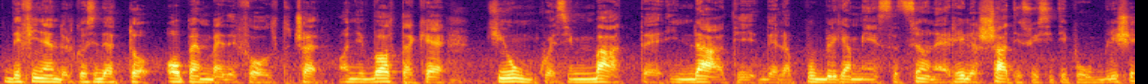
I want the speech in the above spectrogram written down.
definendo il cosiddetto open by default, cioè ogni volta che chiunque si imbatte in dati della pubblica amministrazione rilasciati sui siti pubblici,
